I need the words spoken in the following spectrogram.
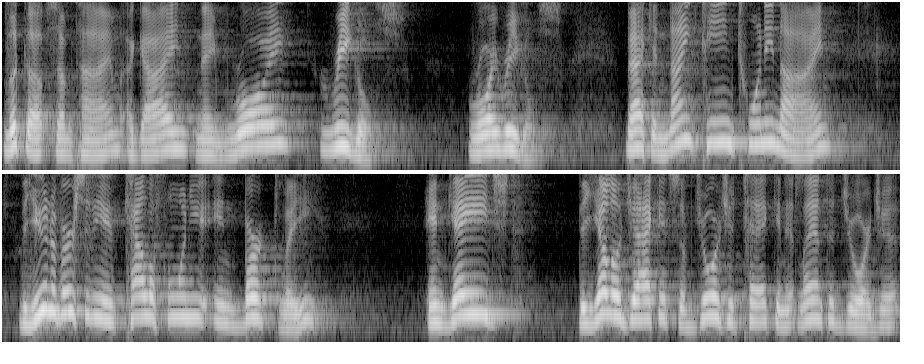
Look up sometime a guy named Roy Riegels. Roy Riegels. Back in 1929, the University of California in Berkeley engaged the Yellow Jackets of Georgia Tech in Atlanta, Georgia,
